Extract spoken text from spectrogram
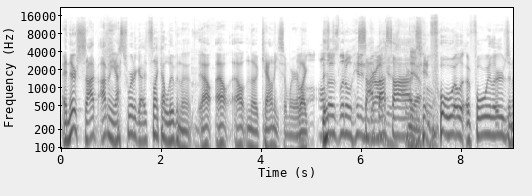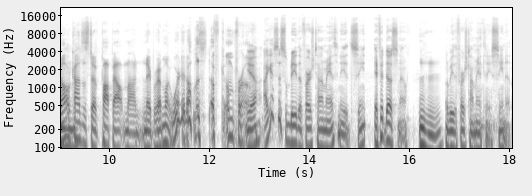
and there's side. I mean, I swear to God, it's like I live in the out out out in the county somewhere. like all, all those little hidden side by garages. sides Yeah. and four wheel four wheelers and Mm-hmm. all kinds of stuff pop out in my neighborhood. I'm like, where did all this stuff come from? Yeah, I guess this will be the first time Anthony had seen. If it does snow, mm-hmm. it'll be the first time Anthony's seen it.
